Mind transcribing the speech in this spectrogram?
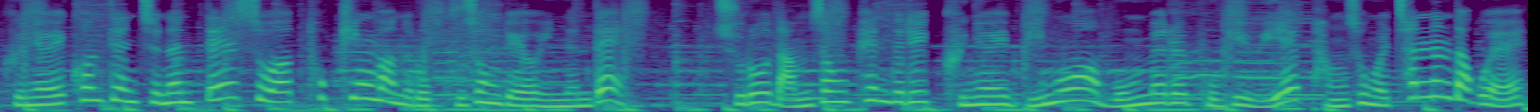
그녀의 컨텐츠는 댄스와 토킹만으로 구성되어 있는데 주로 남성 팬들이 그녀의 미모와 몸매를 보기 위해 방송을 찾는다고 해.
